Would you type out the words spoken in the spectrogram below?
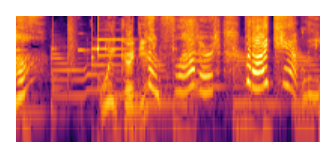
Huh? We could. I'm flattered, but I can't leave.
